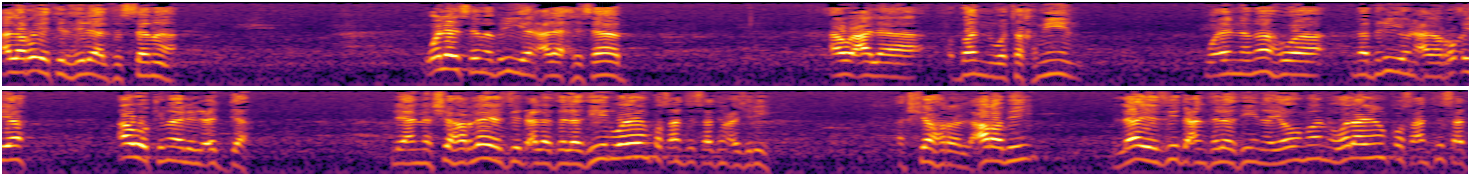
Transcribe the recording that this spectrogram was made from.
على رؤية الهلال في السماء وليس مبنيا على حساب أو على ظن وتخمين. وإنما هو مبني على الرؤية أو إكمال العدة لأن الشهر لا يزيد على ثلاثين ولا ينقص عن تسعة وعشرين. الشهر العربي لا يزيد عن ثلاثين يوما ولا ينقص عن تسعة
